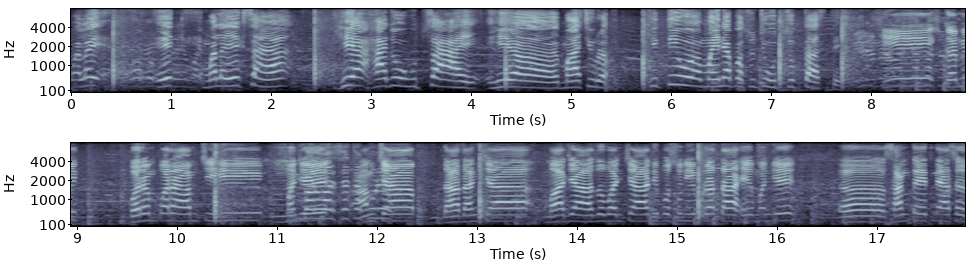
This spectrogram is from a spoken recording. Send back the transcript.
मला एक मला एक सांगा ही हा जो उत्साह आहे ही अ, महाशिवरात्री किती व- महिन्यापासूनची उत्सुकता असते? ही कमीत परंपरा आमची ही म्हणजे आमच्या दादांच्या माझ्या आजोबांच्या आधीपासून ही प्रथा आहे. म्हणजे अ, सांगता येत नाही असं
